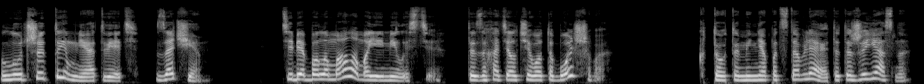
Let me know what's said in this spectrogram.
«Лучше ты мне ответь. Зачем? Тебе было мало моей милости? Ты захотел чего-то большего?» «Кто-то меня подставляет, это же ясно.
